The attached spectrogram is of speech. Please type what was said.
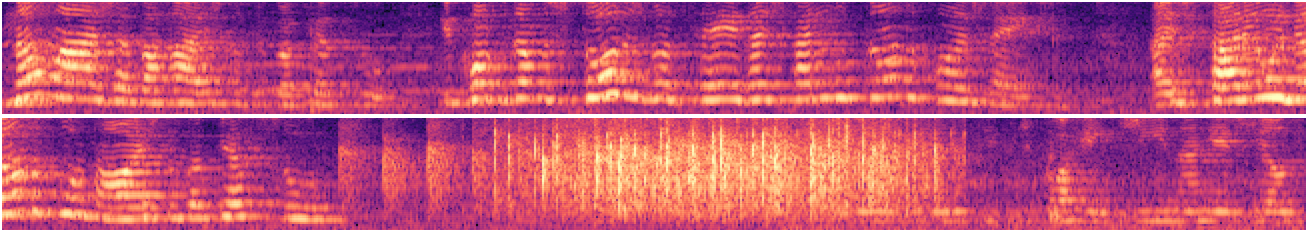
não haja barragem no Rio Guapiaçu. E convidamos todos vocês a estarem lutando com a gente, a estarem olhando por nós no Guapiaçu. O município de Correntina, região que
